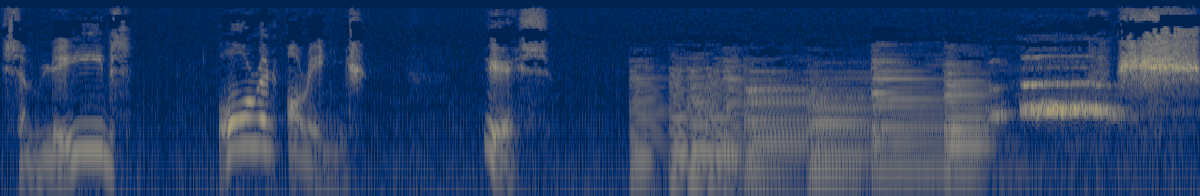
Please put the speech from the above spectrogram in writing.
some leaves or an orange. Yes. Shh.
